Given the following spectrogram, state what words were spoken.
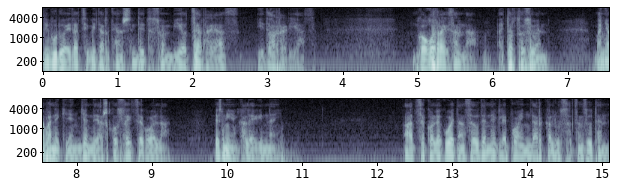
liburua idatzi bitartean sentitu zuen bihotzerreaz, idorreriaz. Gogorra izan da, aitortu zuen, baina banekien jende asko zaitzegoela, ez nien kale egin nahi. Atzeko lekuetan zeudenek lepoa indarka luzatzen zuten,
